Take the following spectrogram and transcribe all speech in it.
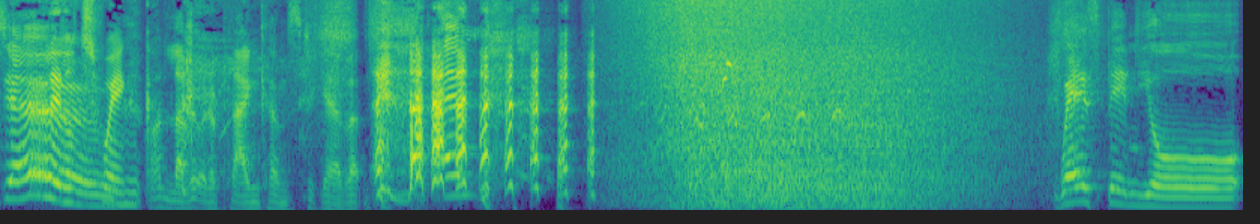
do. Little twink. I love it when a plan comes together. Um, Where's been your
